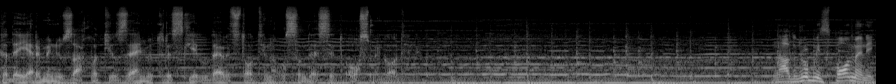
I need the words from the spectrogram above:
kada je Jermeniju zahvatio zemljotres 1988. godine. Nadgrobni spomenik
